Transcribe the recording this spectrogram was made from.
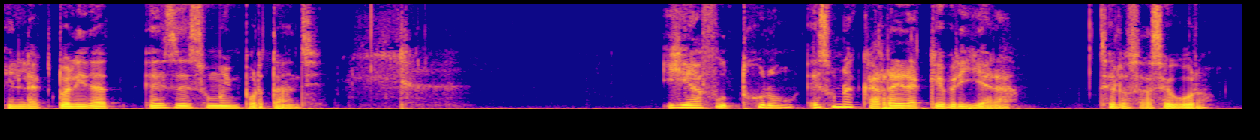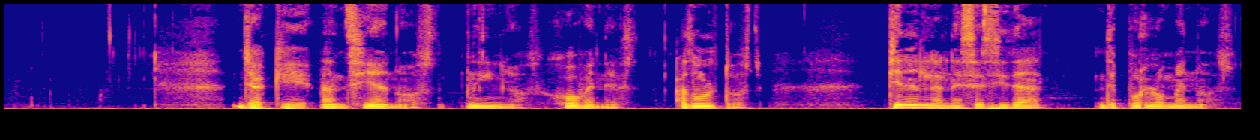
en la actualidad es de suma importancia. Y a futuro es una carrera que brillará, se los aseguro, ya que ancianos, niños, jóvenes, adultos, tienen la necesidad de por lo menos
